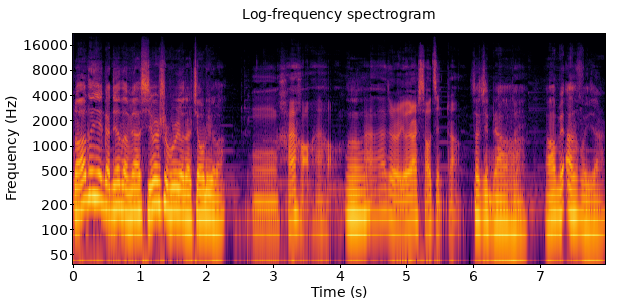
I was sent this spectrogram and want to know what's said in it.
老嗯王最近感觉怎么样？媳妇儿是不是有点焦虑了？嗯，还好还好，嗯，他他就是有点小紧张，小紧张哈对，然后没安抚一下，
